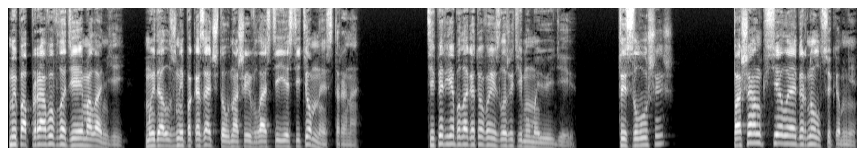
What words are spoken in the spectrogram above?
Мы по праву владеем Аланьей. Мы должны показать, что у нашей власти есть и темная сторона». Теперь я была готова изложить ему мою идею. «Ты слушаешь?» Пашанг сел и обернулся ко мне.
